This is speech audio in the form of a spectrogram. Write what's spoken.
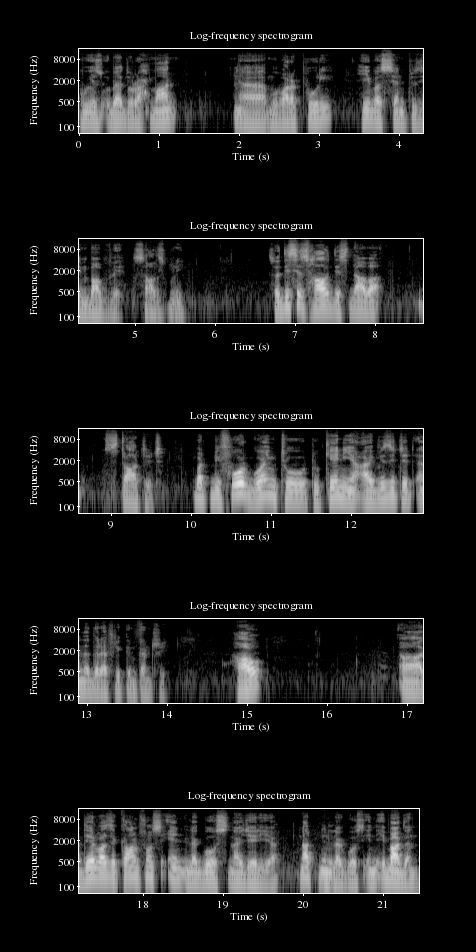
who is Ubaidur Rahman uh, Mubarak Puri, he was sent to Zimbabwe, Salisbury. So this is how this dawa started. But before going to, to Kenya, I visited another African country. How? Uh, there was a conference in Lagos, Nigeria, not in Lagos, in Ibadan,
